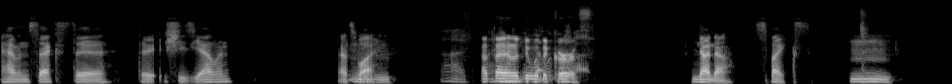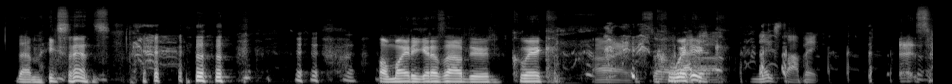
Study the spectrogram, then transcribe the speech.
having sex, the they she's yelling. That's why. Mm, God, I I thought it had to do with the that one girth. Shot. No, no spikes. Mm, that makes sense. Almighty, get us out, dude. Quick. All right. So, Quick. uh, Next topic. Uh, so,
